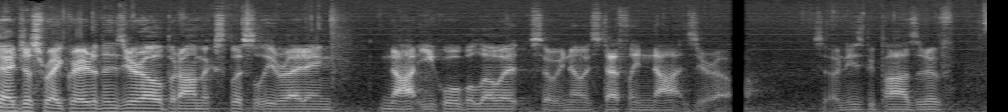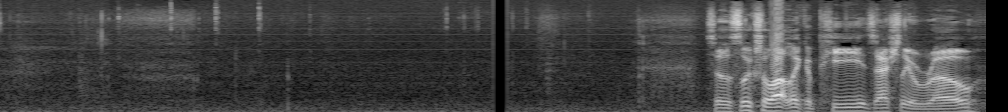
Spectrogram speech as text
I just write greater than 0, but I'm explicitly writing not equal below it, so we know it's definitely not 0. So it needs to be positive. So this looks a lot like a P. It's actually a rho.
